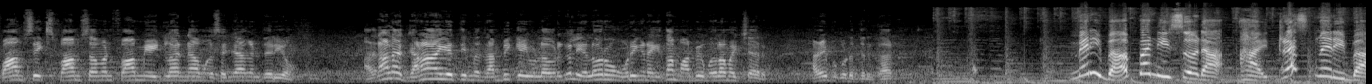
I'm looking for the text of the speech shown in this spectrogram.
form six form seven form எயிட்லாம் என்ன அவங்க செஞ்சாங்கன்னு தெரியும். அதனால ஜனநாயகத்தின் மீது நம்பிக்கை உள்ளவர்கள் எல்லோரும் ஒருங்கிணைக்கு தான் மாண்பு முதலமைச்சர் அழைப்பு கொடுத்திருக்கார். மெரிபா பன்னீர் சோடா ஐ ட்ரஸ்ட் மெரிபா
